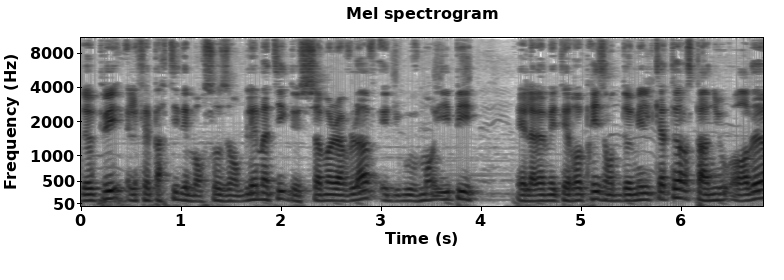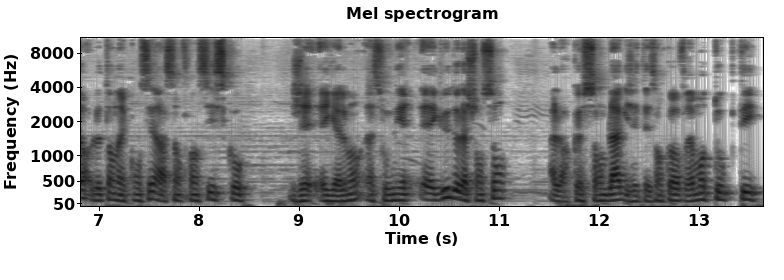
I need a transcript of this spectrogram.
Depuis, elle fait partie des morceaux emblématiques du Summer of Love et du mouvement hippie. Elle a même été reprise en 2014 par New Order le temps d'un concert à San Francisco. J'ai également un souvenir aigu de la chanson, alors que sans blague, j'étais encore vraiment tout petit.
